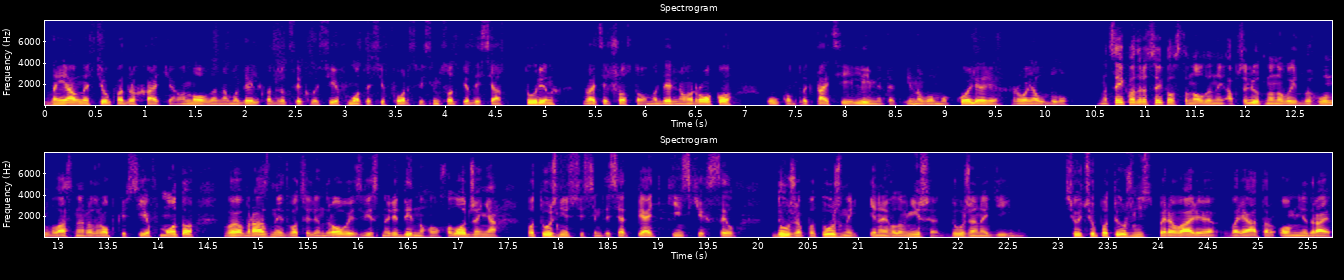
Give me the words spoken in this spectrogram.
В наявності у квадрохаті оновлена модель квадроциклу CF Moto C-Force 850 Touring 26-го модельного року у комплектації Limited і новому кольорі Royal Blue. На цей квадроцикл встановлений абсолютно новий двигун власної розробки CF Moto, V-образний, двоциліндровий, звісно, рідинного охолодження, потужністю 75 кінських сил. Дуже потужний і найголовніше дуже надійний. Всю цю потужність переварює варіатор OmniDrive.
